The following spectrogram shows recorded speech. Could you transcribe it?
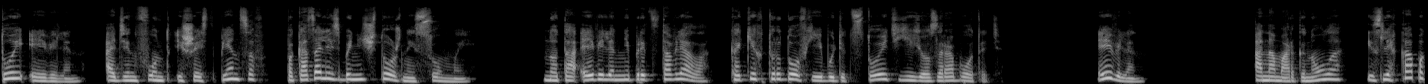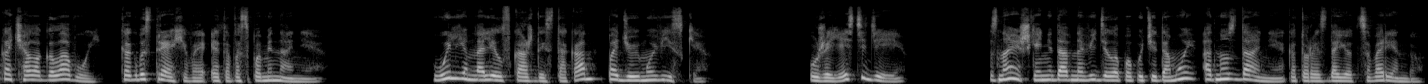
Той Эвелин, один фунт и шесть пенсов, показались бы ничтожной суммой. Но та Эвелин не представляла, каких трудов ей будет стоить ее заработать. «Эвелин?» Она моргнула и слегка покачала головой, как бы стряхивая это воспоминание. Уильям налил в каждый стакан по дюйму виски. «Уже есть идеи?» «Знаешь, я недавно видела по пути домой одно здание, которое сдается в аренду.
